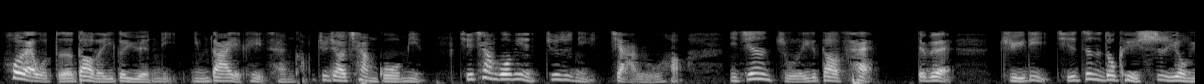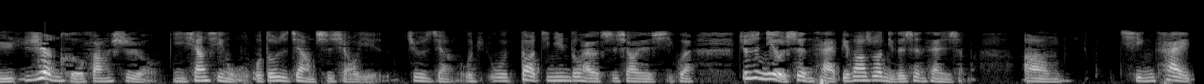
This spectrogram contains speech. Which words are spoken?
后来我得到的一个原理，你们大家也可以参考，就叫炝锅面。其实炝锅面就是你假如哈。你真的煮了一道菜，对不对？举例，其实真的都可以适用于任何方式哦。你相信我，我都是这样吃宵夜的，就是这样。我我到今天都还有吃宵夜的习惯。就是你有剩菜，比方说你的剩菜是什么？嗯，芹菜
